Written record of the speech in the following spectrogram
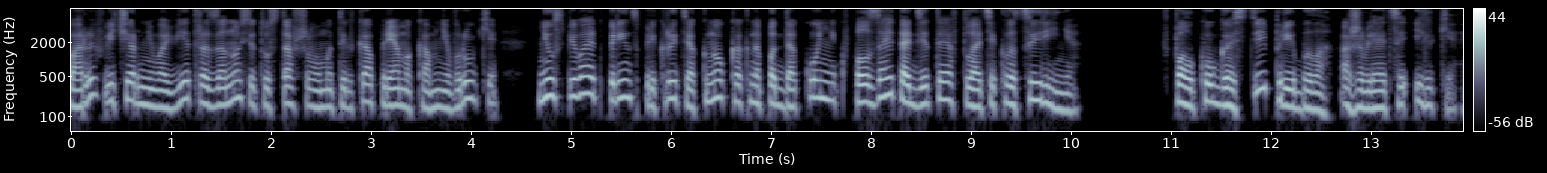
Порыв вечернего ветра заносит уставшего мотылька прямо ко мне в руки. Не успевает принц прикрыть окно, как на подоконник вползает одетая в платье клацериня. «В полку гостей прибыло», — оживляется Ильке.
